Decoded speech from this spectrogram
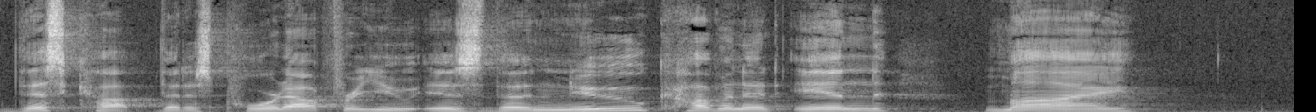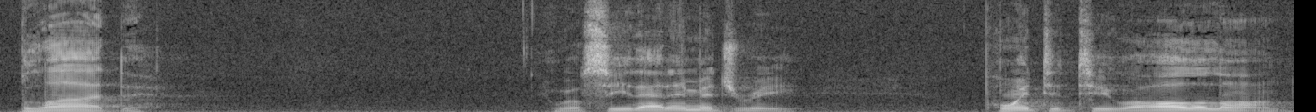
This cup that is poured out for you is the new covenant in my blood. We'll see that imagery pointed to all along.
